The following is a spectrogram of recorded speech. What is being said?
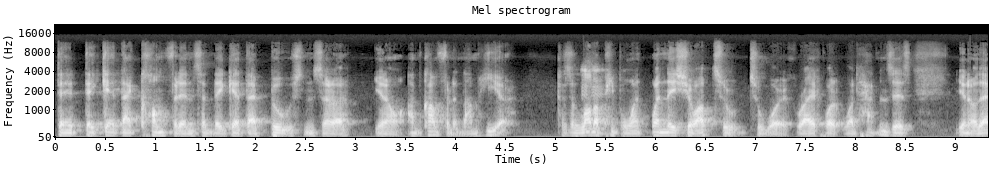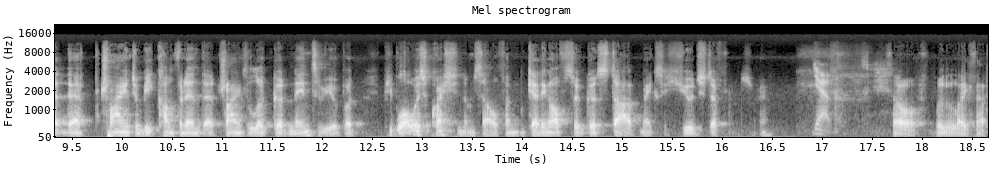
they, they get that confidence and they get that boost and so you know i'm confident i'm here because a lot of mm-hmm. people when, when they show up to to work right what what happens is you know that they're, trying to be confident they're trying to look good in the interview but people always question themselves and getting off to a good start makes a huge difference right yeah so really like that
